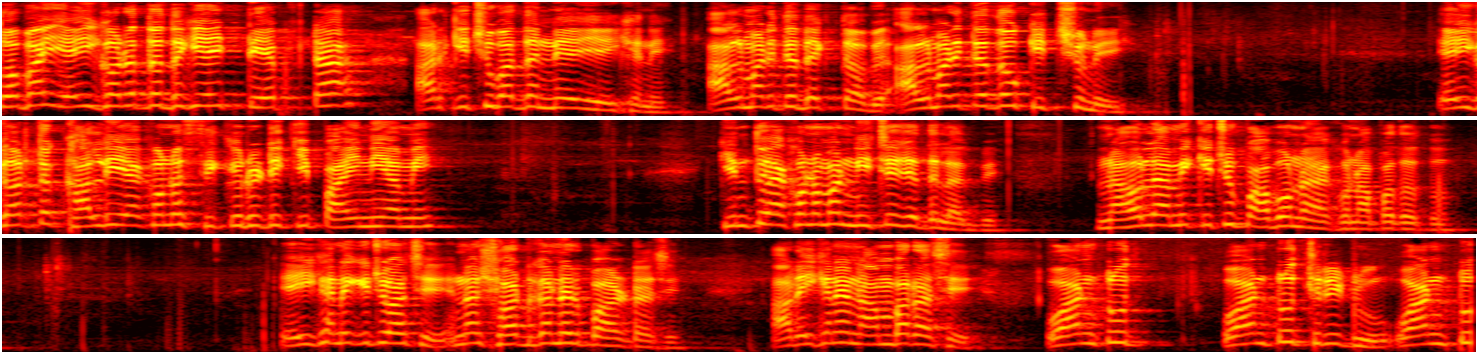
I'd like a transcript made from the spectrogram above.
তো ভাই, এই ঘরে তো দেখি এই টেপটা আর কিছু বাদে নেই এইখানে। আলমারিতে দেখতে হবে। আলমারিতে তো কিচ্ছু নেই। এই ঘর তো খালি এখনও সিকিউরিটি কি পাইনি আমি। কিন্তু এখন আমার নিচে যেতে লাগবে। না হলে আমি কিছু পাবো না এখন আপাতত। এইখানে কিছু আছে? না শর্ট গানের পার্ট আছে। আর এইখানে নাম্বার আছে। One two one two three two one two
